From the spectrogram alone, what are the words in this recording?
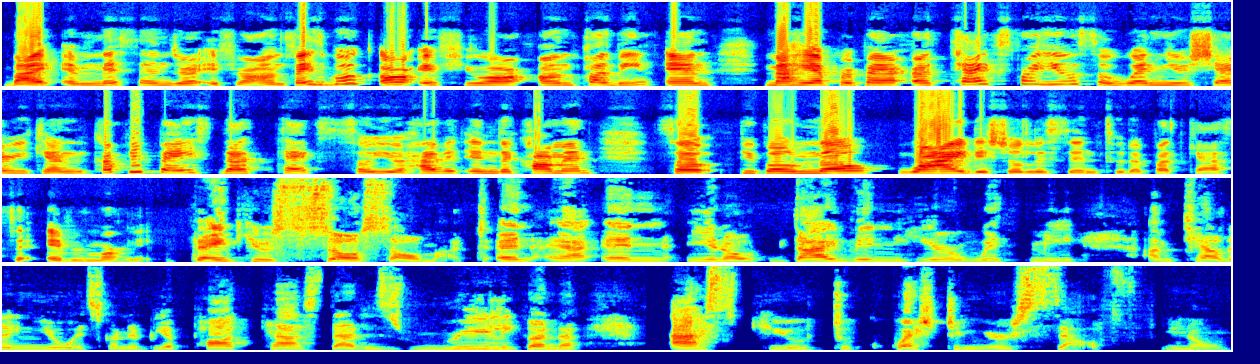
by a Messenger if you're on Facebook or if you are on Podbean. And Maria prepare a text for you. So when you share, you can copy paste that text so you have it in the comment so people know why they should listen to the podcast every morning. Thank you so so much, and uh, and you know dive in here with me. I'm telling you, it's going to be a podcast that is really going to ask you to question yourself. You know,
